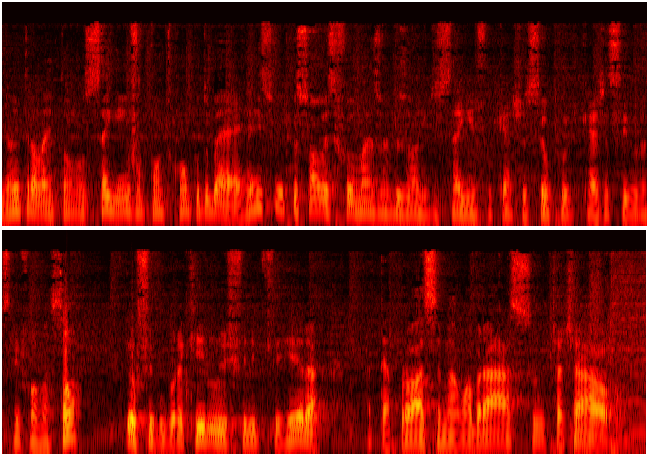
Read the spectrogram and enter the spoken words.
E entra lá então no seguinfo.com.br. É isso aí pessoal, esse foi mais um episódio do Seg Infocast, o seu podcast de segurança da informação. Eu fico por aqui, Luiz Felipe Ferreira. Até a próxima, um abraço, tchau, tchau.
